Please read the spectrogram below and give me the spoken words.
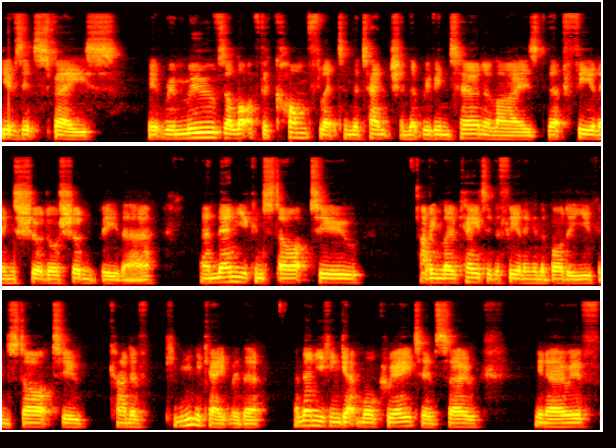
gives it space. It removes a lot of the conflict and the tension that we've internalized that feelings should or shouldn't be there. And then you can start to, having located the feeling in the body, you can start to kind of communicate with it. And then you can get more creative. So, you know, if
